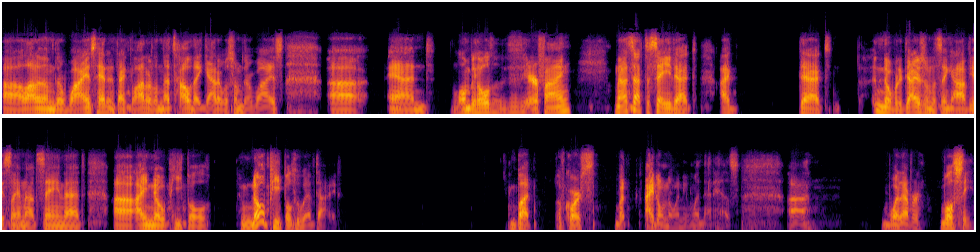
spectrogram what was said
Uh, a lot of them, their wives had it. In fact, a lot of them, that's how they got it was from their wives. Uh, and lo and behold, they're fine. Now, that's not to say that I that nobody dies from this thing. Obviously, I'm not saying that. Uh, I know people who know people who have died, but of course, but I don't know anyone that has. Uh, whatever, we'll see.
